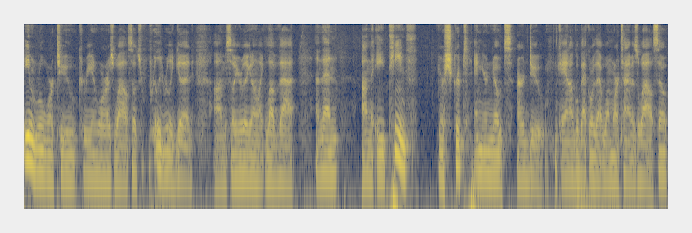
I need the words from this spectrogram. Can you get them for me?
even World War II, Korean War as well. So it's really, really good. Um, so you're really going to like love that. And then on the 18th, your script and your notes are due. Okay, and I'll go back over that one more time as well. So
